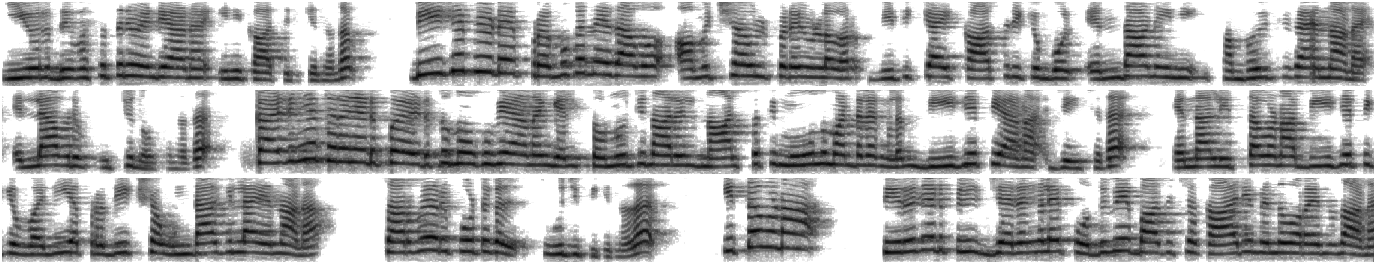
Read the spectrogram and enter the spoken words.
ഈ ഒരു ദിവസത്തിന് വേണ്ടിയാണ് ഇനി കാത്തിരിക്കുന്നത്. ബി ജെ പിയുടെ പ്രമുഖ നേതാവ് അമിത്ഷാ ഉൾപ്പെടെയുള്ളവർ വിധിക്കായി കാത്തിരിക്കുമ്പോൾ എന്താണ് ഇനി സംഭവിക്കുക എന്നാണ് എല്ലാവരും ഉറ്റുനോക്കുന്നത്. കഴിഞ്ഞ തെരഞ്ഞെടുപ്പ് എടുത്തു നോക്കുകയാണെങ്കിൽ തൊണ്ണൂറ്റിനാലിൽ നാൽപ്പത്തി മൂന്ന് മണ്ഡലങ്ങളും ബി ജെ പി ആണ് ജയിച്ചത്. എന്നാൽ ഇത്തവണ ബി ജെ പിക്ക് വലിയ പ്രതീക്ഷ ഉണ്ടാകില്ല എന്നാണ് സർവേ റിപ്പോർട്ടുകൾ സൂചിപ്പിക്കുന്നത്. ഇത്തവണ തിരഞ്ഞെടുപ്പിൽ ജനങ്ങളെ പൊതുവെ ബാധിച്ച കാര്യം എന്ന് പറയുന്നതാണ്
